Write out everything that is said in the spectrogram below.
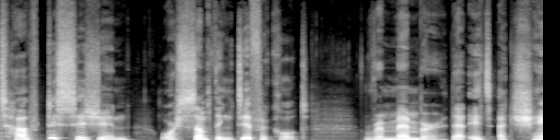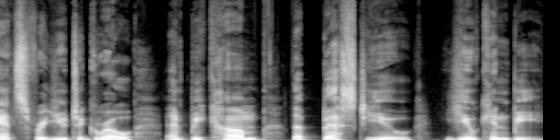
tough decision or something difficult, remember that it's a chance for you to grow and become the best you you can be.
